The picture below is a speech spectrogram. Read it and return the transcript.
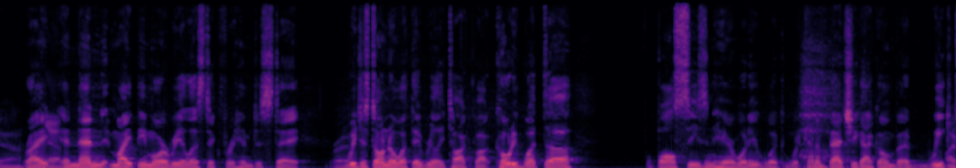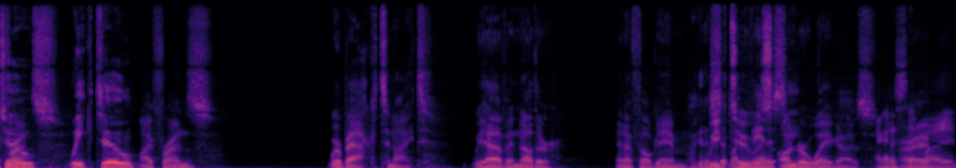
Yeah. right? Yeah. And then it might be more realistic for him to stay. Right. We just don't know what they really talked about. Cody, what uh, football season here? What do you, what what kind of bets you got going? But week My two, friends. week two. My friends, we're back tonight. We have another NFL game. I gotta Week set my two is underway, guys. I gotta All set right? my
